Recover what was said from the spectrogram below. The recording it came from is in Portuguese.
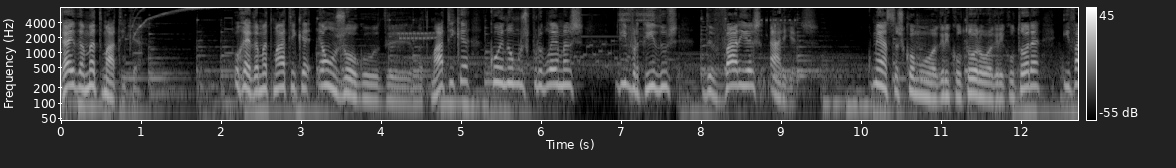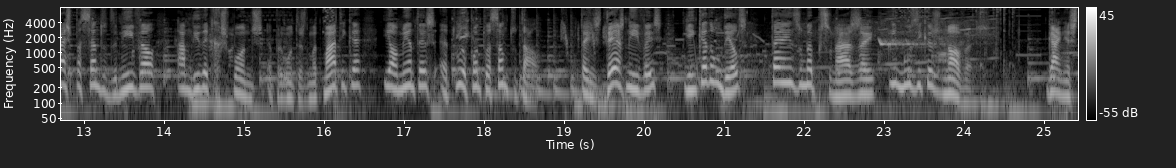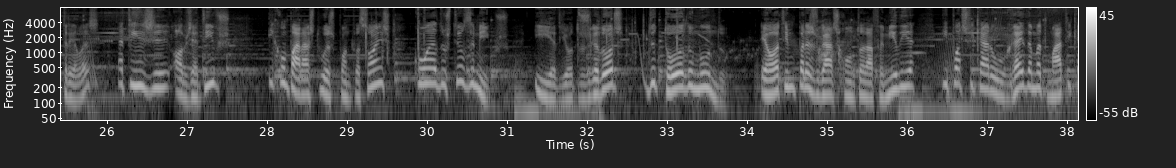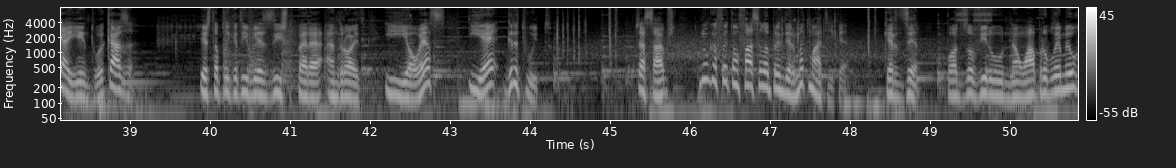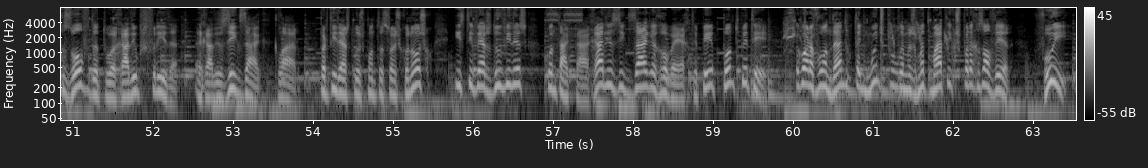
Rei da Matemática. O Rei da Matemática é um jogo de matemática com inúmeros problemas divertidos de várias áreas. Começas como agricultor ou agricultora e vais passando de nível à medida que respondes a perguntas de matemática e aumentas a tua pontuação total. Tens 10 níveis e em cada um deles tens uma personagem e músicas novas. Ganha estrelas, atinge objetivos e compara as tuas pontuações com a dos teus amigos e a de outros jogadores de todo o mundo. É ótimo para jogares com toda a família e podes ficar o rei da matemática aí em tua casa. Este aplicativo existe para Android e iOS e é gratuito. Já sabes, nunca foi tão fácil aprender matemática. Quer dizer, podes ouvir o Não Há Problema Eu Resolvo da tua rádio preferida, a Rádio Zig Zag, claro. Partilha as tuas pontuações connosco e se tiveres dúvidas, contacta a radiozigzag.rtp.pt. Agora vou andando que tenho muitos problemas matemáticos para resolver. Fui!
